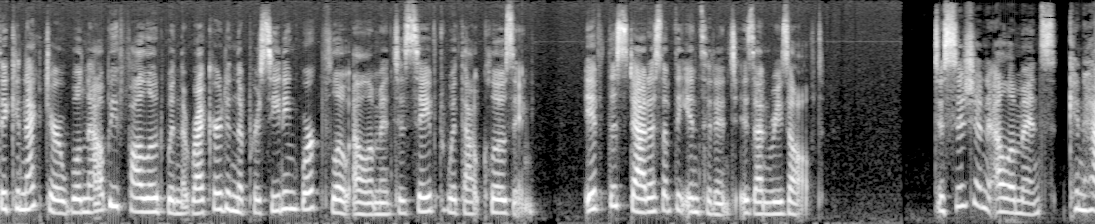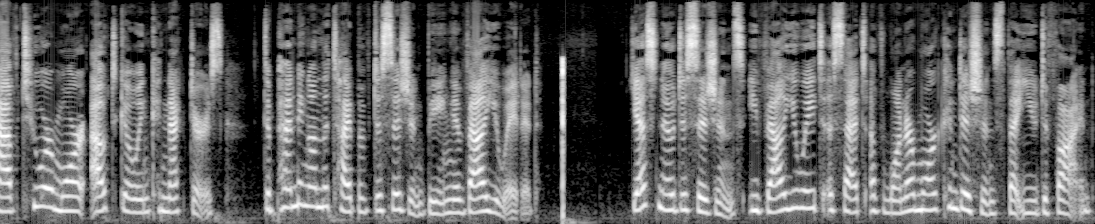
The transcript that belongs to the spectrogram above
The connector will now be followed when the record in the preceding workflow element is saved without closing, if the status of the incident is unresolved. Decision elements can have two or more outgoing connectors, depending on the type of decision being evaluated. Yes-no decisions evaluate a set of one or more conditions that you define.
